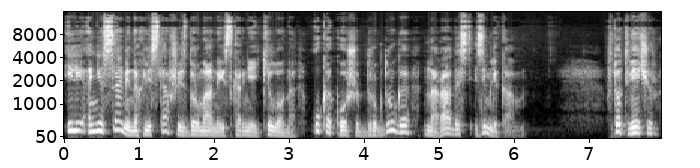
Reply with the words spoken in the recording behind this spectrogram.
или они сами, нахлеставшись дурмана из корней килона, укокошат друг друга на радость землякам. В тот вечер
